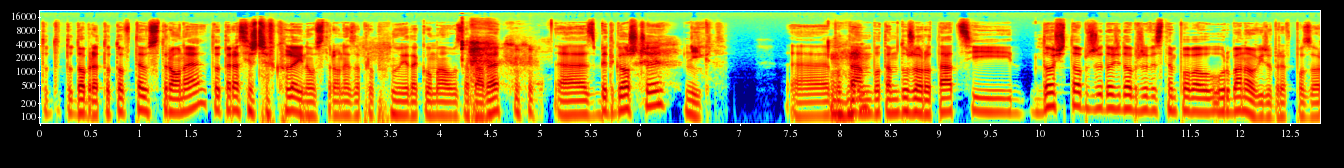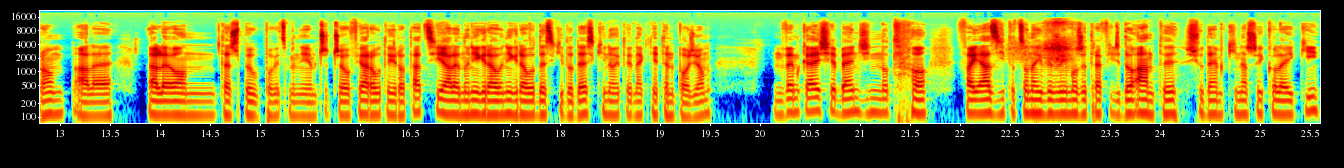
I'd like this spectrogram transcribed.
to, to, to dobra, to, to w tę stronę, to teraz jeszcze w kolejną stronę zaproponuję taką małą zabawę. E, zbyt goszczy? Nikt. E, bo, Mhm. tam, bo tam dużo rotacji, dość dobrze, dość dobrze występował Urbanowicz wbrew pozorom, ale, ale on też był powiedzmy, nie wiem czy, czy ofiarą tej rotacji, ale no nie grał, nie grał od deski do deski, no i to jednak nie ten poziom. W MKS-ie Będzin, no to Fajazi to co najwyżej może trafić do anty siódemki naszej kolejki.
